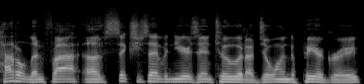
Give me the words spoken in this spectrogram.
I don't know, five, uh, six or seven years into it, I joined the peer group.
